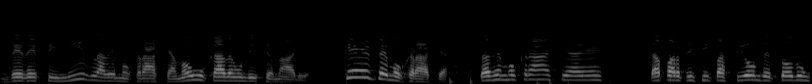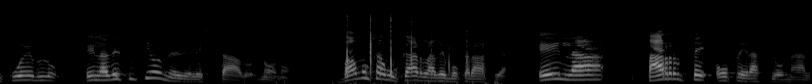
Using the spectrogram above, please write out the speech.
de definir la democracia, no buscada en un diccionario. ¿Qué es democracia? La democracia es la participación de todo un pueblo en las decisiones del Estado. No, no. Vamos a buscar la democracia en la parte operacional.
